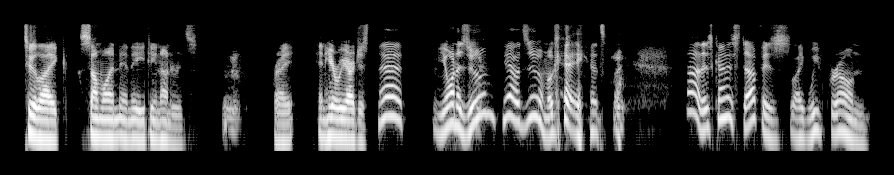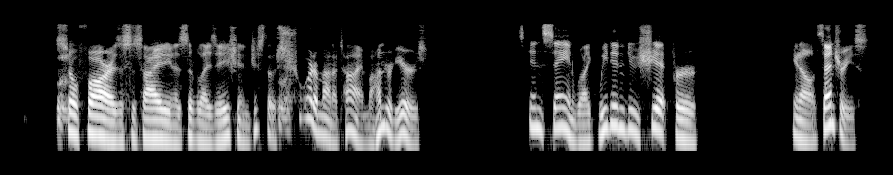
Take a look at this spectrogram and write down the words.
to like someone in the 1800s, Mhm. right? And here we are, just eh, you want to zoom? Yeah, let's zoom. Okay, it's like, no, this kind of stuff is like we've grown Mhm. so far as a society and a civilization in just a Mhm. short amount of time 100 years. It's insane. Like we didn't do shit for, you know, centuries.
